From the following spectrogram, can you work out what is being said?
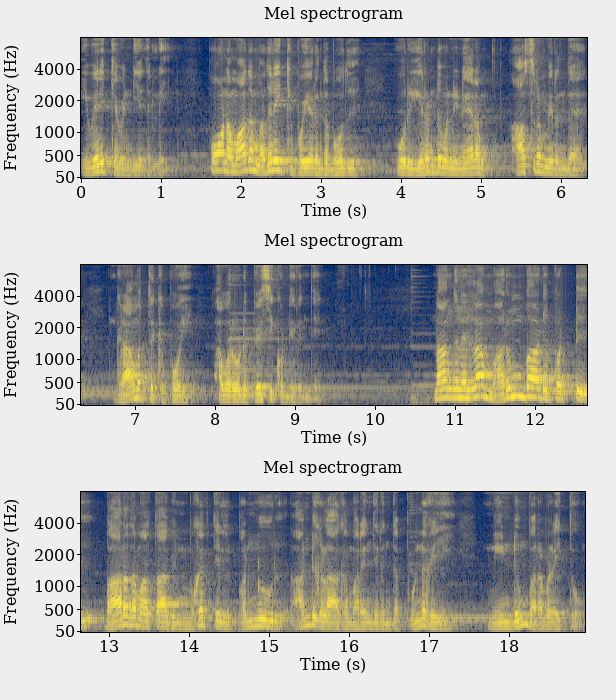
விவரிக்க வேண்டியதில்லை. போன மாதம் மதுரைக்கு போயிருந்தபோது ஒரு இரண்டு மணி நேரம் ஆசிரம் இருந்த கிராமத்துக்கு போய் அவரோடு பேசிக்கொண்டிருந்தேன். நாங்கள் எல்லாம் அரும்பாடுபட்டு பாரத மாதாவின் முகத்தில் பன்னூறு ஆண்டுகளாக மறைந்திருந்த புன்னகையை மீண்டும் வரவழைத்தோம்.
